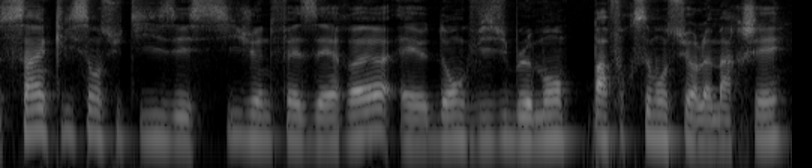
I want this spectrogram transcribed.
5 licences utilisées si je ne fais erreur, et donc visiblement pas forcément sur le marché.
